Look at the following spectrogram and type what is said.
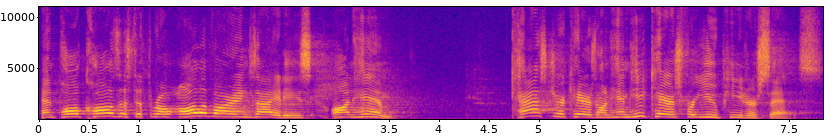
And Paul calls us to throw all of our anxieties on Him. Cast your cares on Him. He cares for you, Peter says.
